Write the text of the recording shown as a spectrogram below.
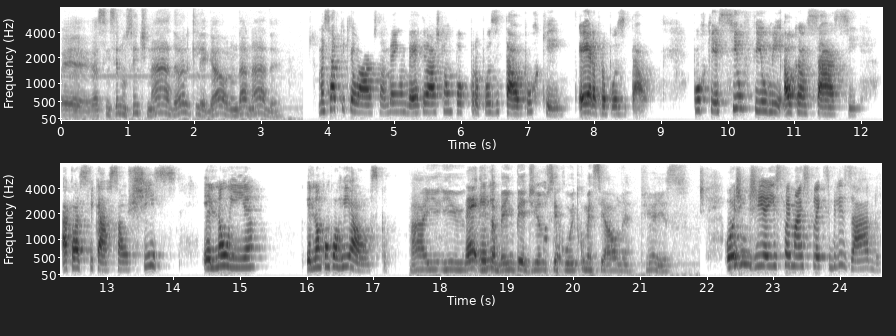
é, assim, você não sente nada, olha que legal, não dá nada. Mas sabe o que eu acho também, Humberto? Eu acho que é um pouco proposital. Por quê? Era proposital. Porque se o filme alcançasse a classificação X, ele não ia, ele não concorria a Oscar. Ah, e, e, né? e ele... também impedia o circuito comercial, né? Tinha isso. Hoje em dia isso foi mais flexibilizado.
